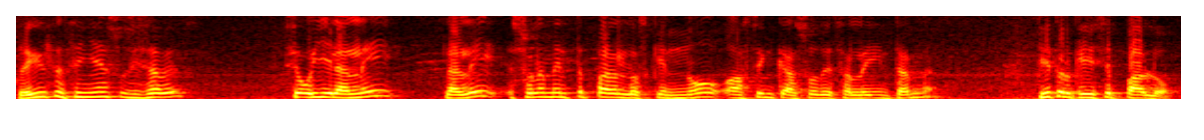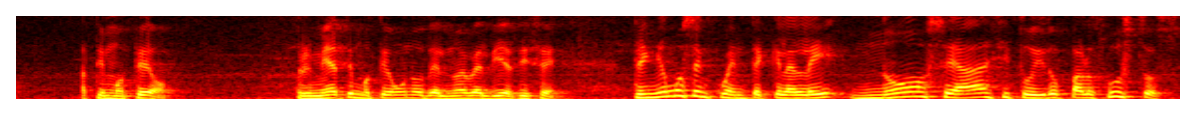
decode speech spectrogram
La Biblia te enseña eso, ¿sí sabes? Oye, la ley, la ley es solamente para los que no hacen caso de esa ley interna. Fíjate lo que dice Pablo a Timoteo. 1 Timoteo 1 del 9 al 10 dice, tengamos en cuenta que la ley no se ha instituido para los justos.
